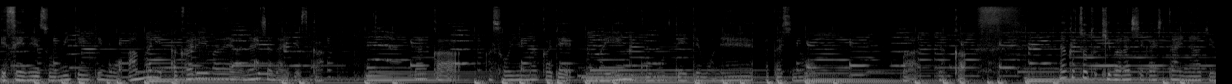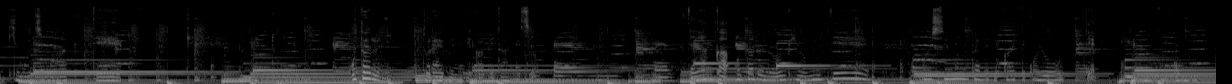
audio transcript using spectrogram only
SNS を見ていてもあんまり明るい話題がないじゃないですか。なんかそういう中で、まあ、家にこもっていてもね私のまあなんかなんかちょっと気晴らしがしたいなという気持ちもあってえっと小樽にドライブに出かけたんですよ。でなんか小樽の海を見て美味しいもの食べて帰ってこようっていうふうに思っ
